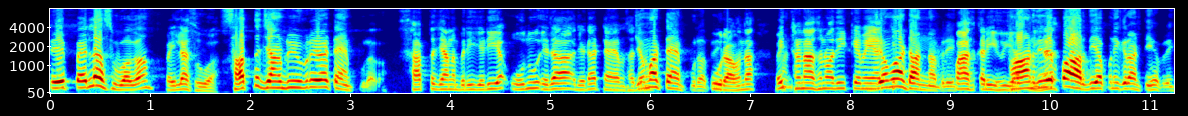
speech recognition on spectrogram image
ਤੇ ਪਹਿਲਾ ਸੂਆਗਾ ਪਹਿਲਾ ਸੂਆ। 7 ਜਨਵਰੀ ਨੂੰ ਵੀਰੇ ਦਾ ਟਾਈਮ ਪੂਰਾਗਾ 7 ਜਨਵਰੀ ਜਿਹੜੀ ਆ ਉਹਨੂੰ ਇਹਦਾ ਜਿਹੜਾ ਟਾਈਮ ਸੱਜਣਾ। ਜਮਾ ਟਾਈਮ ਪੂਰਾ ਪੂਰਾ ਹੁੰਦਾ। ਬਾਈ। ਥਣਾ ਥਣਾ ਦੀ ਕਿਵੇਂ ਆ? ਜਮਾ ਡਨ ਆ ਵੀਰੇ। ਪਾਸ ਕਰੀ ਹੋਈ ਆ ਖਾਣ ਦੀ ਹਨਾ? ਭਾਰ ਦੀ ਆਪਣੀ ਗਾਰੰਟੀ ਹੈ ਵੀਰੇ।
